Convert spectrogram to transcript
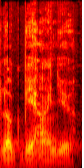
look behind you.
